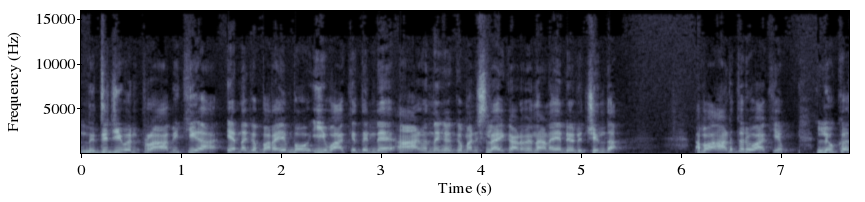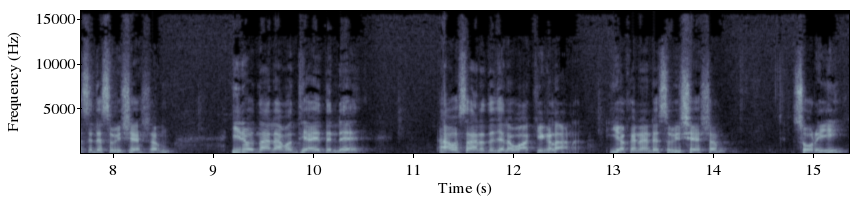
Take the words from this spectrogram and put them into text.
നിത്യജീവൻ പ്രാപിക്കുക എന്നൊക്കെ പറയുമ്പോൾ ഈ വാക്യത്തിന്റെ ആഴം നിങ്ങൾക്ക് മനസ്സിലായി കാണുമെന്നാണ് എന്റെ ഒരു ചിന്ത. അപ്പോൾ അടുത്തൊരു വാക്യം ലൂക്കോസിന്റെ സുവിശേഷം ഇരുപത്തിനാലാം അധ്യായത്തിന്റെ അവസാനത്തെ ചില വാക്യങ്ങളാണ്. യോഹനാന്റെ സുവിശേഷം സോറി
